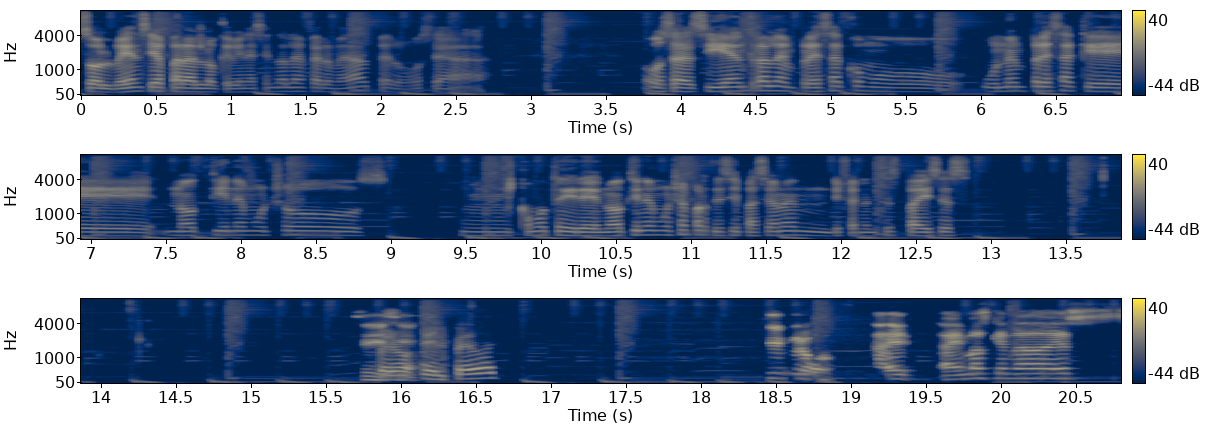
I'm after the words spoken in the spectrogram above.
solvencia para lo que viene siendo la enfermedad, pero, o sea, o sea, si entra la empresa como una empresa que no tiene muchos, mm, ¿cómo te diré? No tiene mucha participación en diferentes países. Sí, pero el pedo... Sí, pero hay, más que nada es,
